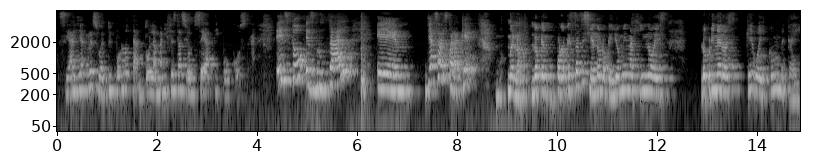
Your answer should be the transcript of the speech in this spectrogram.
se haya resuelto y por lo tanto la manifestación sea tipo costra. Esto es brutal. Eh, ¿Ya sabes para qué? Bueno, lo que, por lo que estás diciendo, lo que yo me imagino es, lo primero es, ¿qué güey? ¿Cómo me caí?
